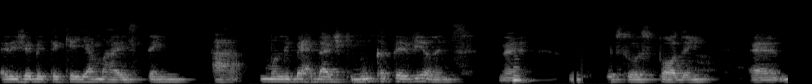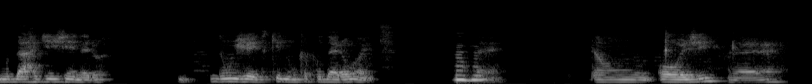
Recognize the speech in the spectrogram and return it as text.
LGBTQIA+, tem a, uma liberdade que nunca teve antes, né? Pessoas podem é, mudar de gênero de um jeito que nunca puderam antes. Uhum. Né? Então, hoje, né,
